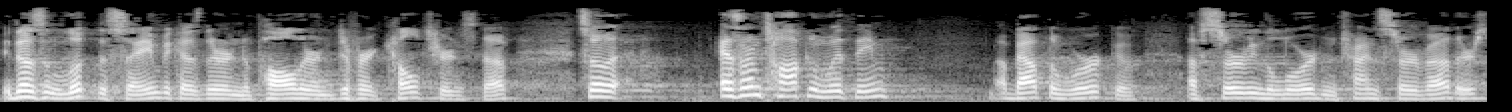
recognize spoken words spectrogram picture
It doesn't look the same because they're in Nepal, they're in a different culture and stuff. So as I'm talking with him about the work of, of serving the Lord and trying to serve others,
